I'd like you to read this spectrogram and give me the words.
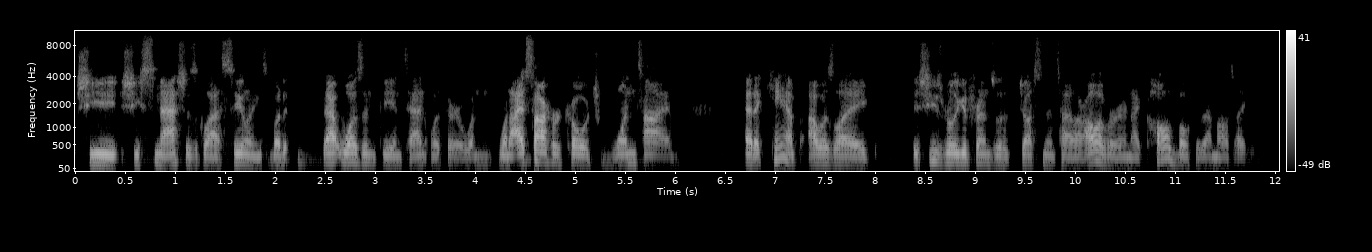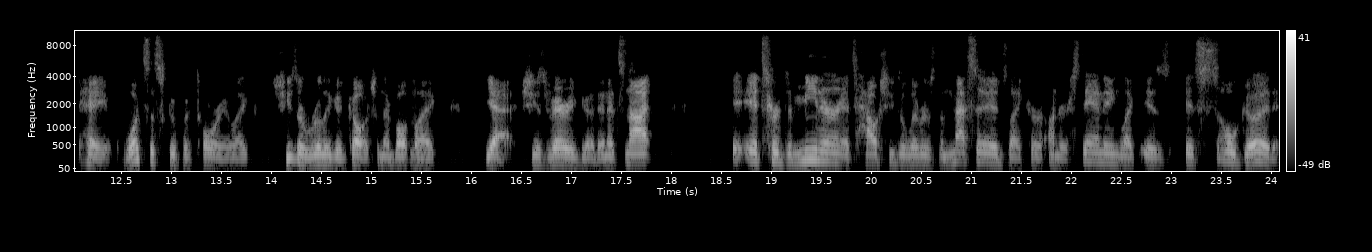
she she smashes glass ceilings, but that wasn't the intent with her. When when I saw her coach one time at a camp, I was like, she's really good friends with Justin and Tyler Oliver, and I called both of them. I was like, hey, what's the scoop with Tori? Like, she's a really good coach. And they're both mm-hmm. like, yeah, she's very good. And it's not, it's her demeanor, it's how she delivers the message, like her understanding, like is is so good.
